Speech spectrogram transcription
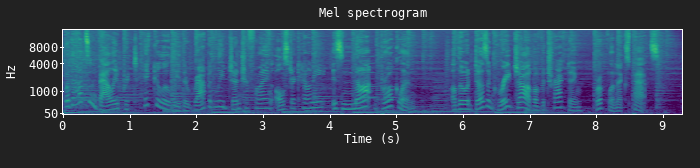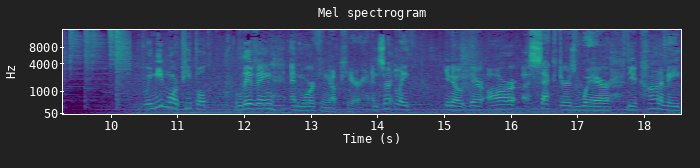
But the Hudson Valley, particularly the rapidly gentrifying Ulster County, is not Brooklyn, although it does a great job of attracting Brooklyn expats. We need more people living and working up here. And certainly, you know, there are uh, sectors where the economy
